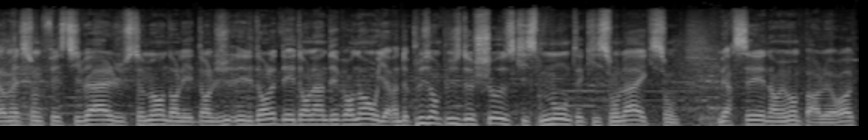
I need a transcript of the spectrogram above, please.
Programmations de festivals, justement, dans les- dans le- dans le- dans l'indépendant, où il y a de plus en plus de choses qui se montent et qui sont là et qui sont bercées énormément par le rock.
